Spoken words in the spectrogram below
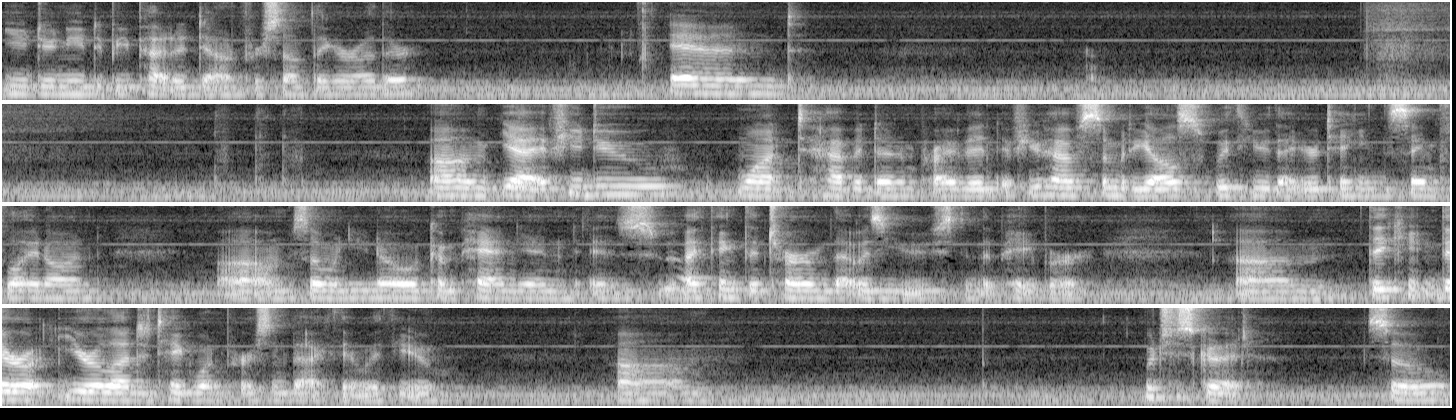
you do need to be patted down for something or other. And um, yeah, if you do want to have it done in private, if you have somebody else with you that you're taking the same flight on, um, someone you know, a companion is, I think, the term that was used in the paper. Um, they can, they're, you're allowed to take one person back there with you, um, which is good. So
